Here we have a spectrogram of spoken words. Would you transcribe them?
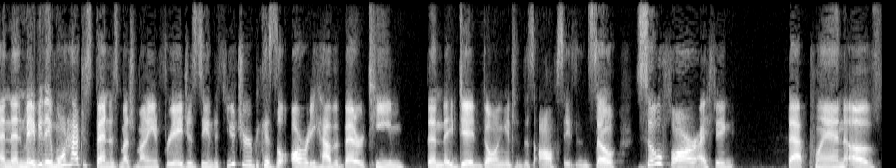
and then maybe they won't have to spend as much money in free agency in the future because they'll already have a better team than they did going into this offseason. So, so far, I think that plan of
